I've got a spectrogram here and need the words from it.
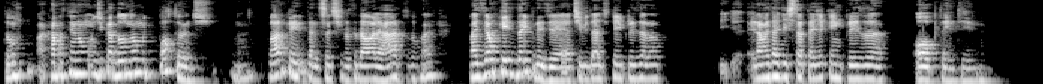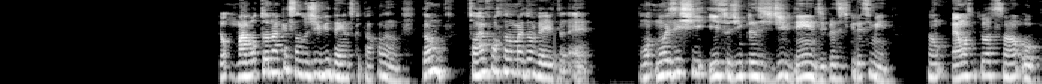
Então, acaba sendo um indicador não muito importante. Né? Claro que é interessante você dar uma olhada tudo mais, mas é o case da empresa, é a atividade que a empresa, ela, na verdade, a estratégia que a empresa opta em ter. Né? Então, mas voltando à questão dos dividendos que eu estava falando. Então, só reforçando mais uma vez, é, não existe isso de empresas de dividendos, empresas de crescimento. Então, é uma situação, ou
